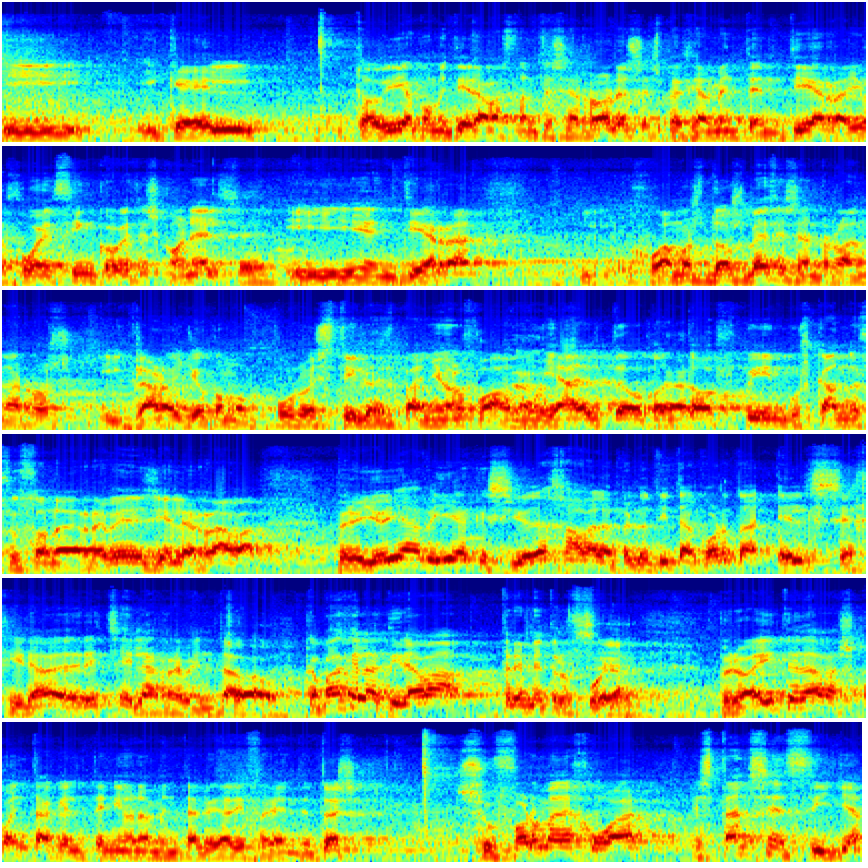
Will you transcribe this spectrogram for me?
y, y que él todavía cometiera bastantes errores, especialmente en tierra. Yo jugué cinco veces con él y en tierra jugamos dos veces en Roland Garros y claro, yo como puro estilo español jugaba Claro, muy alto, con claro. topspin, buscando su zona de revés y él erraba. Pero yo ya veía que si yo dejaba la pelotita corta, él se giraba de derecha y la reventaba. Claro. Capaz que la tiraba tres metros fuera, pero ahí te dabas cuenta que él tenía una mentalidad diferente. Entonces, su forma de jugar es tan sencilla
